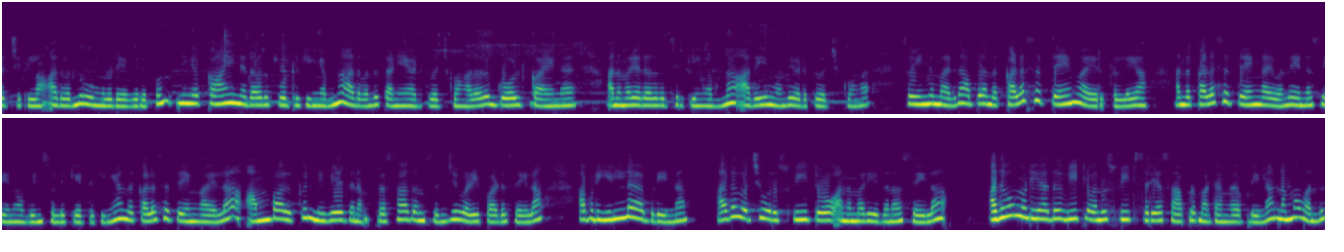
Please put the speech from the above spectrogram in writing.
வச்சுக்கலாம். அது வந்து உங்களுடைய விருப்பம். நீங்கள் காயின் ஏதாவது போட்டிருக்கீங்க அப்படின்னா அதை வந்து தனியாக எடுத்து வச்சுக்கோங்க. அதாவது கோல்ட் காயினு அந்த மாதிரி ஏதாவது வச்சுருக்கீங்க அப்படின்னா அதையும் வந்து எடுத்து வச்சுக்கோங்க. ஸோ இந்த மாதிரி தான். அப்புறம் அந்த கலச தேங்காய் இருக்கு இல்லையா? அந்த கலச தேங்காய் வந்து என்ன செய்யணும் அப்படின்னு சொல்லி கேட்டிருக்கீங்க. அந்த கலச தேங்காயில் அம்பாளுக்கு நிவேதனம் பிரசாதம் செஞ்சு வழிபாடு செய்யலாம். அப்படி இல்லை அப்படின்னா அதை வச்சு ஒரு ஸ்வீட்டோ அந்த மாதிரி எதனா செய்யலாம். அதுவும் முடியாது. வீட்டில் வந்து ஸ்வீட் சரியாக சாப்பிட மாட்டாங்க அப்படின்னா நம்ம வந்து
